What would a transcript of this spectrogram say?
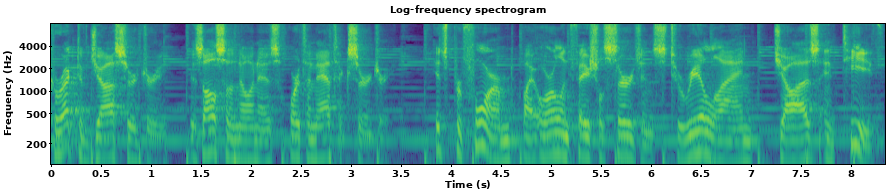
Corrective jaw surgery is also known as orthognathic surgery. It's performed by oral and facial surgeons to realign jaws and teeth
